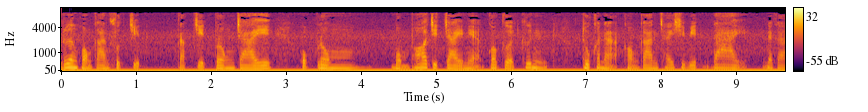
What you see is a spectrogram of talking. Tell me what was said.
เรื่องของการฝึกจิต ปรับจิตปรงใจ อบรมบ่มพ่อจิตใจเนี่ยก็เกิดขึ้นทุกขณะของการใช้ชีวิตได้นะคะ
